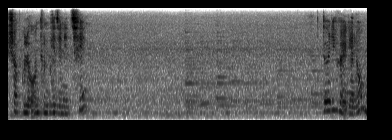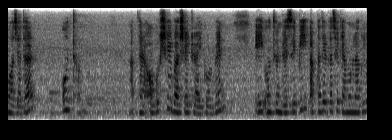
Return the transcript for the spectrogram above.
সবগুলো অন্থন ভেজে নিচ্ছি। তৈরি হয়ে গেল মজাদার অন্থন আপনারা অবশ্যই বাসায় ট্রাই করবেন। এই অন্থন রেসিপি আপনাদের কাছে কেমন লাগল?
